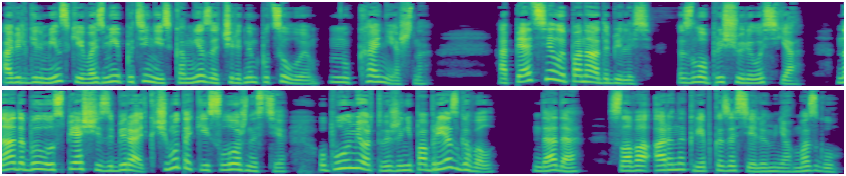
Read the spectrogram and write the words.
А Вильгельминский возьми и потянись ко мне за очередным поцелуем. Ну, конечно. Опять силы понадобились. Зло прищурилась я. Надо было у спящей забирать. К чему такие сложности? У полумертвой же не побрезговал? Да-да. Слова Арна крепко засели у меня в мозгу.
